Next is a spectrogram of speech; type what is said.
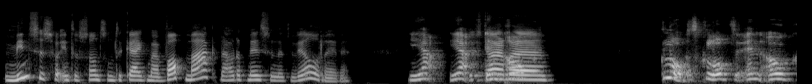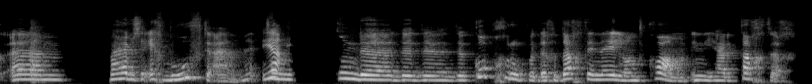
minstens zo interessant is om te kijken, maar wat maakt nou dat mensen het wel redden? Ja, ja. Dus daar, ook, klopt, klopt. En ook, um, waar hebben ze echt behoefte aan? Hè? Toen, ja toen de, de, de, de kopgroepen, de gedachte in Nederland kwam in de jaren tachtig,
